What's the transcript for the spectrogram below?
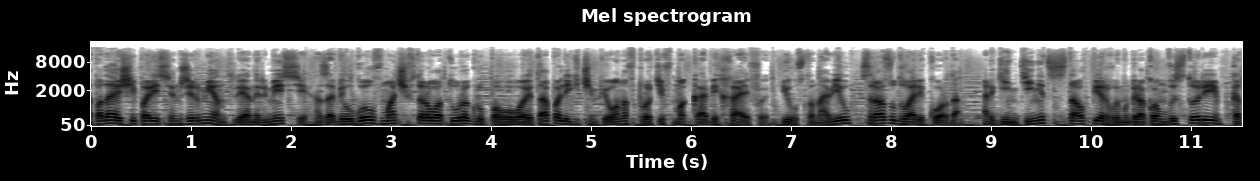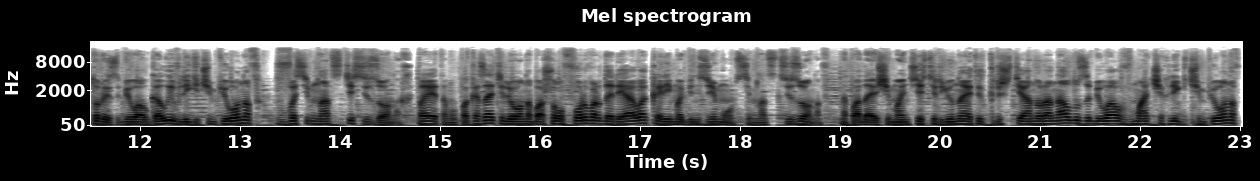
Нападающий Пари Сен-Жермен Лионель Месси забил гол в матче второго тура группового этапа Лиги чемпионов против Макаби Хайфы и установил сразу два рекорда. Аргентинец стал первым игроком в истории, который забивал голы в Лиге чемпионов в 18 сезонах. По этому показателю он обошел форварда Реала Карима Бензиму 17 сезонов. Нападающий Манчестер Юнайтед Криштиану Роналду забивал в матчах Лиги чемпионов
